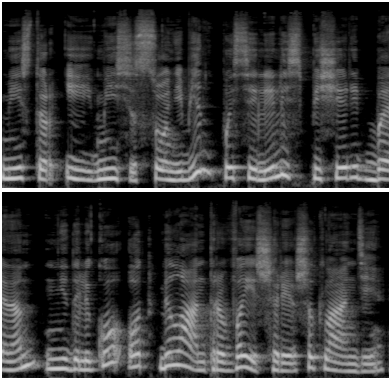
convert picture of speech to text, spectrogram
мистер и миссис Сони Бин, поселились в пещере Беннан недалеко от Белантра в Эйшере, Шотландии.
